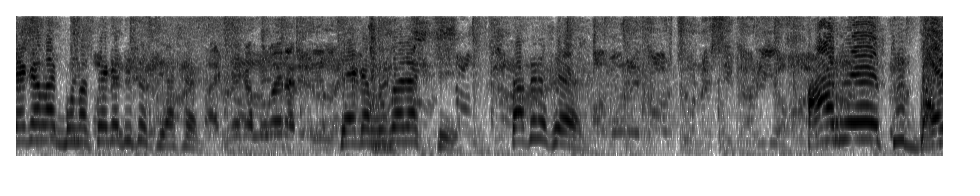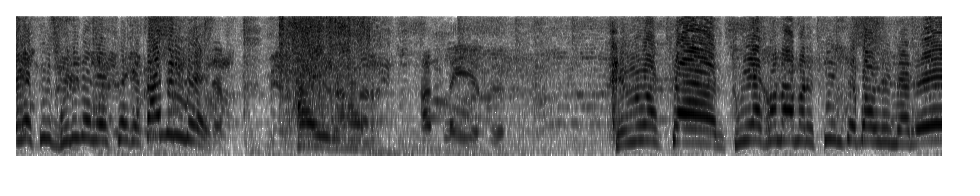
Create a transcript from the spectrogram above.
টাকা লাগবো না টাকা দিতেছি আসেন। টাকা লুকাই রাখছি। তাড়াতাড়ি আসেন আরে তুই বাইরে তুই ঘুরি তাড়াতাড়ি নে। হাই রে হাই হাত লাগিয়ে গেছে তুই এখন আমার চিনতে পারলি না রে।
